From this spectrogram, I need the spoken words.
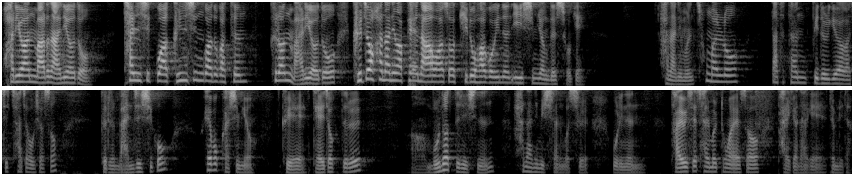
화려한 말은 아니어도 탄식과 근심과도 같은 그런 말이어도 그저 하나님 앞에 나와서 기도하고 있는 이 심령들 속에 하나님은 정말로 따뜻한 비둘기와 같이 찾아오셔서 그를 만지시고 회복하시며 그의 대적들을 어, 무너뜨리시는 하나님이시라는 것을 우리는 다윗의 삶을 통하여서 발견하게 됩니다.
